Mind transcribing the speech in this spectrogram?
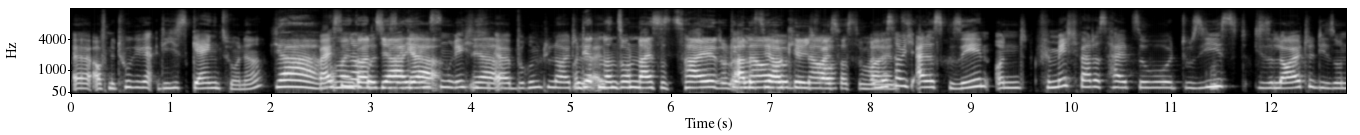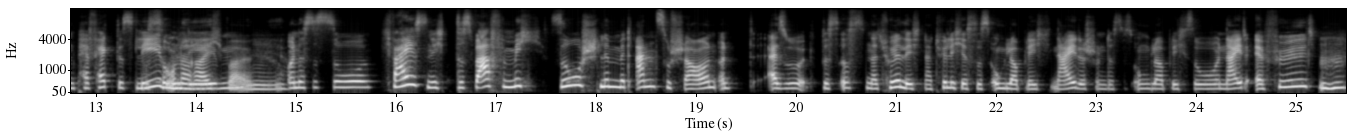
äh, auf eine Tour gegangen, die hieß Gangtour, ne? Ja, Weißt oh mein du noch, Gott, wo diese ja, ja. ganzen richtig ja. äh, berühmten Leute und die hatten dann so eine nice Zeit und alles. Ja, okay, ich weiß, was du und meinst. das habe ich alles gesehen und für mich war das halt so, du siehst diese Leute, die so ein perfektes Leben so unerreichbar leben. irgendwie. Und es ist so, ich weiß nicht, das war für mich so schlimm mit anzuschauen. Und also, das ist natürlich, natürlich ist es unglaublich neidisch und das ist unglaublich so neiderfüllt Mhm.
